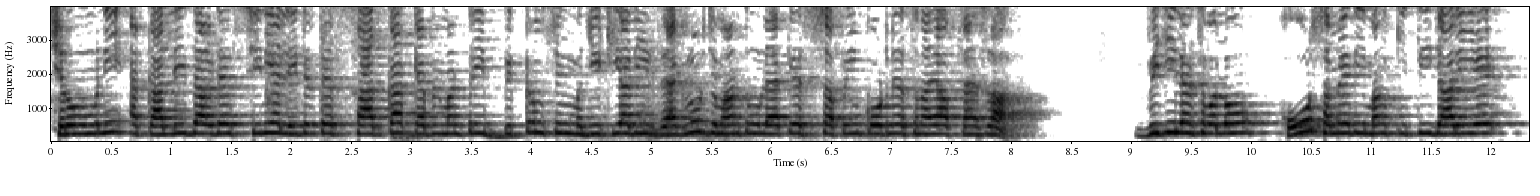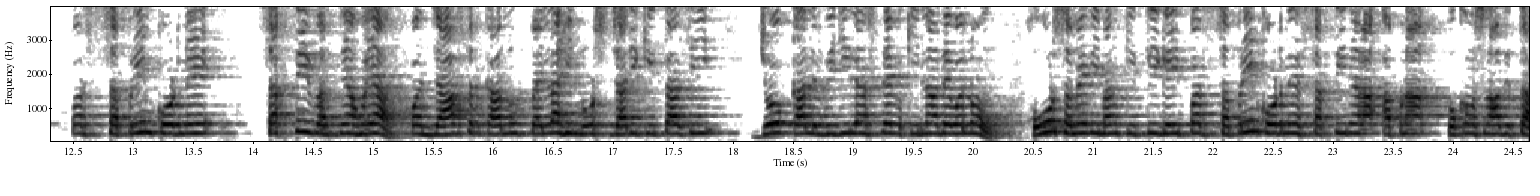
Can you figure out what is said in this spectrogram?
ਸ਼੍ਰੋਮਣੀ ਅਕਾਲੀ ਦਲ ਦੇ ਸੀਨੀਅਰ ਲੀਡਰ ਤੇ ਸਾਬਕਾ ਕੈਬਨਿਟ ਮੰਤਰੀ ਵਿਕਰਮ ਸਿੰਘ ਮਜੀਠੀਆ ਦੀ ਰੈਗੂਲਰ ਜ਼ਮਾਨਤ ਨੂੰ ਲੈ ਕੇ ਸੁਪਰੀਮ ਕੋਰਟ ਨੇ ਸੁਣਾਇਆ ਫੈਸਲਾ। ਵਿਜੀਲੈਂਸ ਵੱਲੋਂ ਹੋਰ ਸਮੇਂ ਦੀ ਮੰਗ ਕੀਤੀ ਜਾ ਰਹੀ ਹੈ ਪਰ ਸੁਪਰੀਮ ਕੋਰਟ ਨੇ ਸਖਤੀ ਵਰਤਿਆ ਹੋਇਆ ਪੰਜਾਬ ਸਰਕਾਰ ਨੂੰ ਪਹਿਲਾਂ ਹੀ ਨੋਟਿਸ ਜਾਰੀ ਕੀਤਾ ਸੀ, ਜੋ ਕੱਲ ਵਿਜੀਲੈਂਸ ਦੇ ਵਕੀਲਾਂ ਦੇ ਵੱਲੋਂ ਹੋਰ ਸਮੇਂ ਦੀ ਮੰਗ ਕੀਤੀ ਗਈ, ਪਰ ਸੁਪਰੀਮ ਕੋਰਟ ਨੇ ਸਖਤੀ ਨਾਲ ਆਪਣਾ ਹੁਕਮ ਸੁਣਾ ਦਿੱਤਾ।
